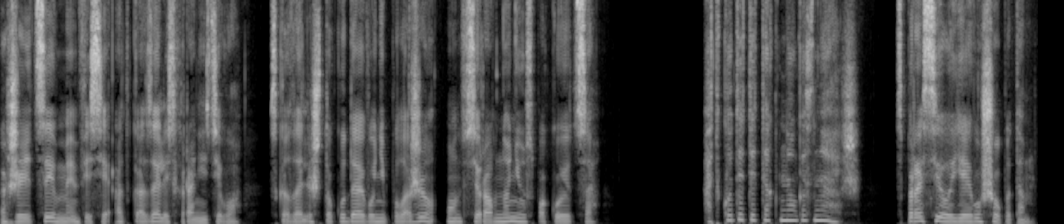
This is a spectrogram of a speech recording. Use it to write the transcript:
Жрецы в Мемфисе отказались хранить его. Сказали, что куда его ни положил, он все равно не успокоится. — «Откуда ты так много знаешь?» — спросила я его шепотом.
